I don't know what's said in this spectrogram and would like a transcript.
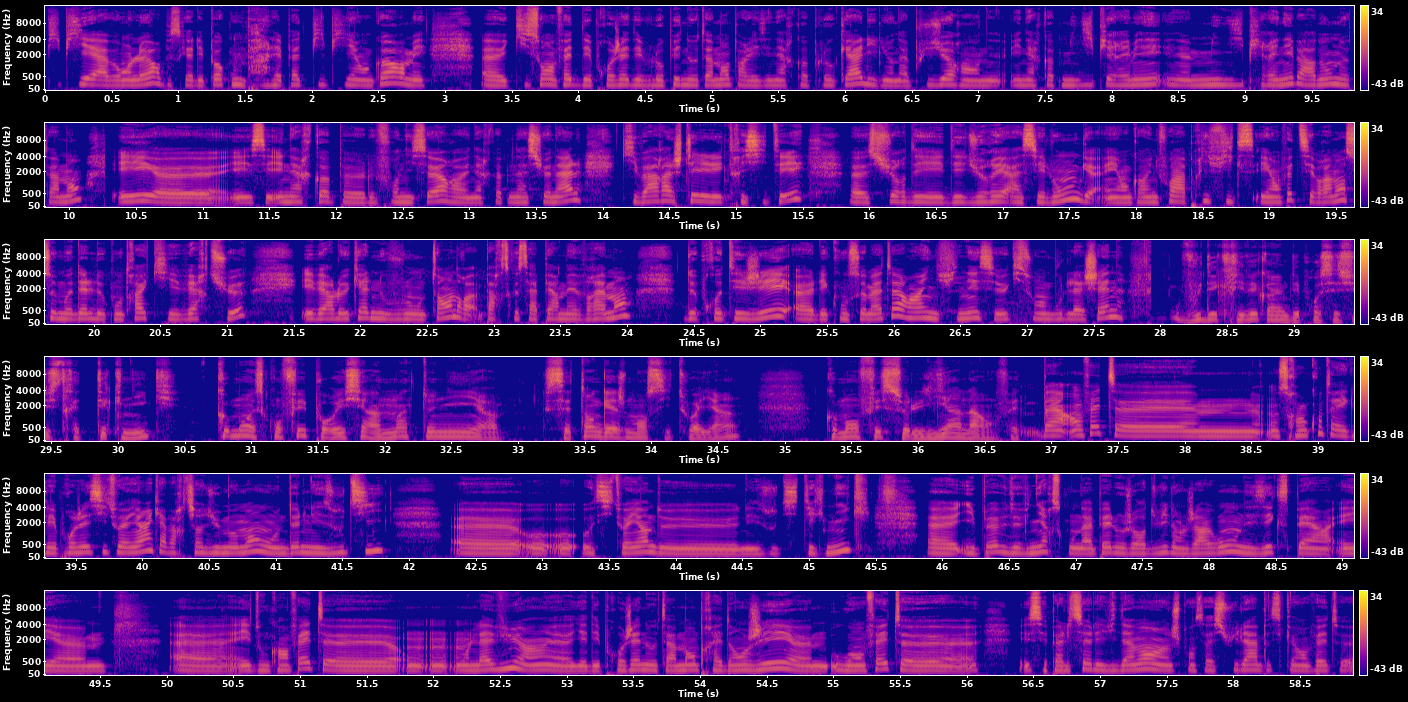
PPA avant l'heure, parce qu'à l'époque on ne parlait pas de pipier encore, mais euh, qui sont en fait des projets développés notamment par les Enercop locales. Il y en a plusieurs en Midi-Pyrénées, euh, Midi -Pyrénées, pardon, notamment. Et, euh, c'est Enercop, le fournisseur, Enercop national, qui va racheter l'électricité sur des, des, durées assez longues et encore une fois à prix fixe. Et en fait, c'est vraiment ce modèle de contrat qui est vertueux et vers lequel nous voulons tendre parce que ça permet vraiment de protéger les consommateurs. Hein. In fine, c'est eux qui sont au bout de la chaîne. Vous décrivez quand même des processus très techniques comment est-ce qu'on fait pour réussir à maintenir cet engagement citoyen? Comment on fait ce lien-là en fait? Ben, En fait, euh, on se rend compte avec les projets citoyens qu'à partir du moment où on donne les outils euh, aux, citoyens, les outils techniques, euh, ils peuvent devenir ce qu'on appelle aujourd'hui dans le jargon des experts. Et donc en fait, on, l'a vu, hein, il y a des projets notamment près d'Angers où en fait, et c'est pas le seul évidemment, hein, je pense à celui-là parce qu'en fait,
